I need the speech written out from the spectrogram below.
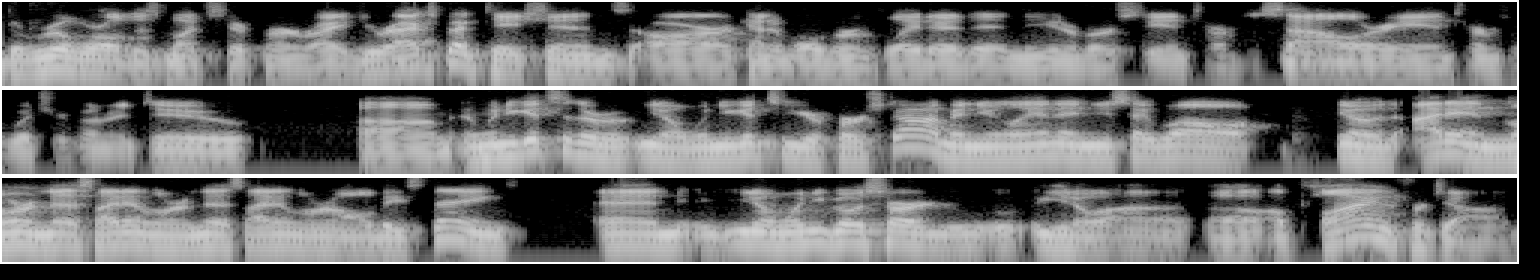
the real world is much different, right? Your expectations are kind of overinflated in the university in terms of salary, in terms of what you're going to do. Um, and when you get to the, you know, when you get to your first job and you land and you say, well, you know, I didn't learn this, I didn't learn this, I didn't learn all these things. And you know, when you go start, you know, uh, uh, applying for jobs,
